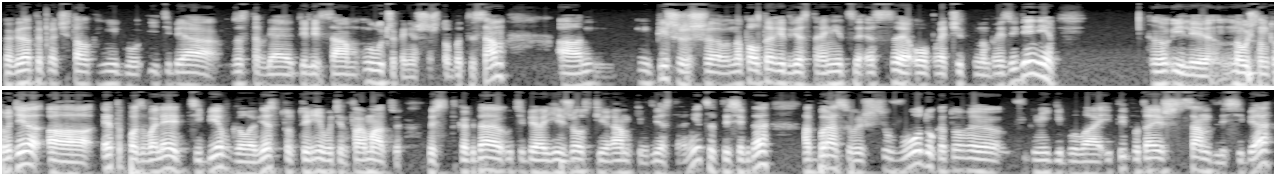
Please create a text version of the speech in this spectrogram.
когда ты прочитал книгу и тебя заставляют или сам, ну, лучше, конечно, чтобы ты сам а, пишешь э, на полторы-две страницы эссе о прочитанном произведении, ну, или научном труде, а, это позволяет тебе в голове структурировать информацию. То есть, когда у тебя есть жесткие рамки в две страницы, ты всегда отбрасываешь всю воду, которая в книге была, и ты пытаешься сам для себя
